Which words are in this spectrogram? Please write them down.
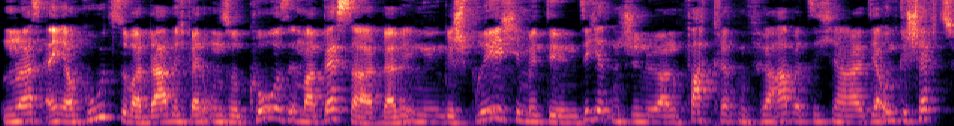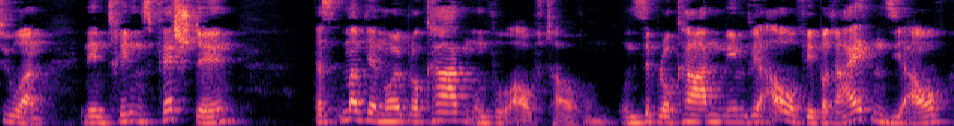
Und das ist eigentlich auch gut so, weil dadurch werden unsere Kurse immer besser, weil wir in den Gesprächen mit den Sicherheitsingenieuren, Fachkräften für Arbeitssicherheit, ja und Geschäftsführern in den Trainings feststellen, dass immer wieder neue Blockaden irgendwo auftauchen. Und diese Blockaden nehmen wir auf, wir bereiten sie auf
